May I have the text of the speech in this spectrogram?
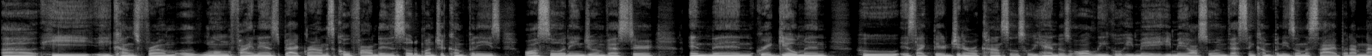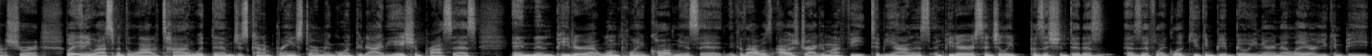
Uh, he he comes from a long finance background. Has co-founded and sold a bunch of companies. Also an angel investor. And then Greg Gilman, who is like their general counsel, so he handles all legal. He may he may also invest in companies on the side, but I'm not sure. But anyway, I spent a lot of time with them, just kind of brainstorming, going through the ideation process. And then Peter at one point called me and said, because I was I was dragging my feet to be honest. And Peter essentially positioned it as as if like, look, you can be a billionaire in LA, or you can be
